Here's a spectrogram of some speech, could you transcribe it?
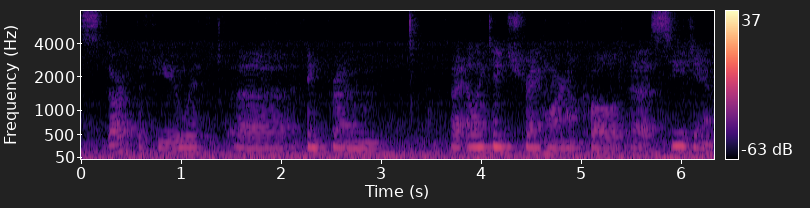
start the few with uh, a thing from uh, Ellington Strayhorn called uh, C Jam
